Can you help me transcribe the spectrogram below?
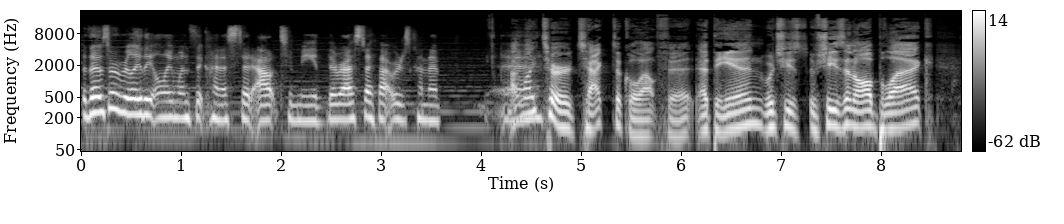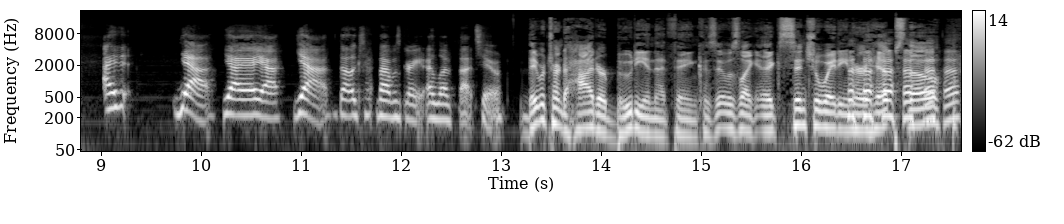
But those were really the only ones that kind of stood out to me. The rest I thought were just kind of. I eh. liked her tactical outfit at the end when she's if she's in all black. I. Yeah, yeah, yeah, yeah, yeah. That looked that was great. I loved that too. They were trying to hide her booty in that thing because it was like accentuating her hips, though.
